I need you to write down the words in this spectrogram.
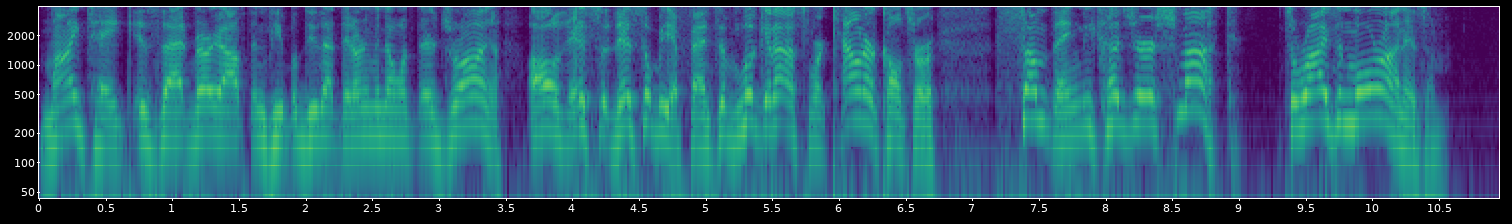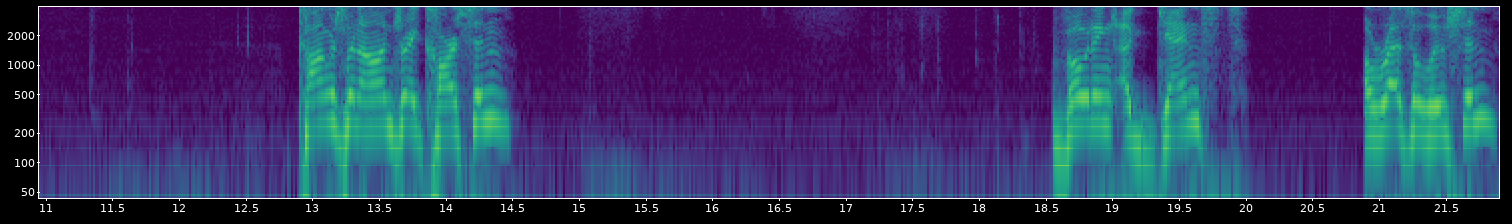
My take is that very often people do that. They don't even know what they're drawing. Oh, this this will be offensive. Look at us. We're counterculture. Something because you're a schmuck. It's a rise in moronism. Congressman Andre Carson voting against a resolution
